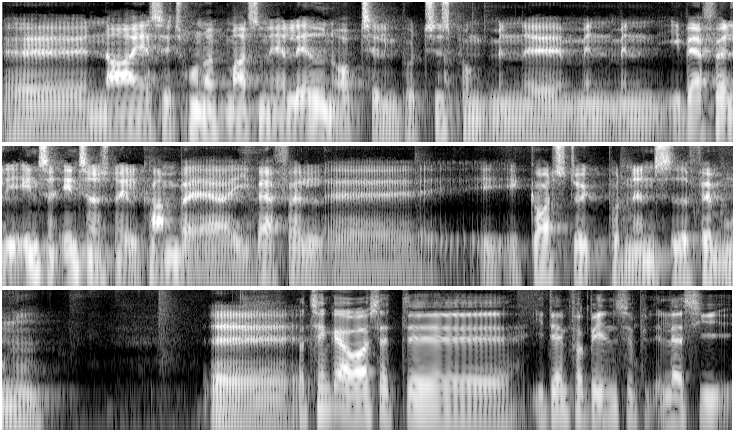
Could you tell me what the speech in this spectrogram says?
Øh, nej, altså jeg tror nok, Martin og jeg lavede en optælling på et tidspunkt, men, øh, men, men i hvert fald i inter, internationale kampe er i hvert fald øh, et godt stykke på den anden side af 500. Øh, jeg tænker jeg også, at øh, i den forbindelse, lad os sige,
